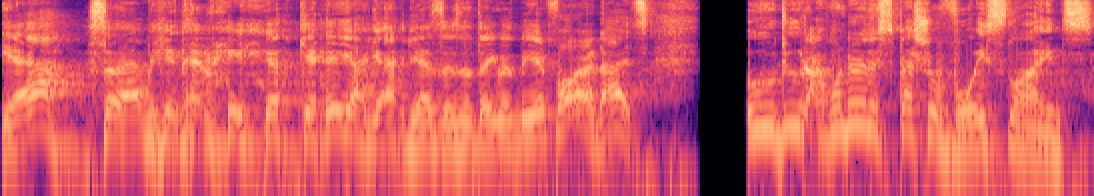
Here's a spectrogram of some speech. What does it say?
yeah, so that mean that mean okay. I guess, there's a thing with being Pharah. Nice. Ooh, dude, I wonder the special voice lines.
